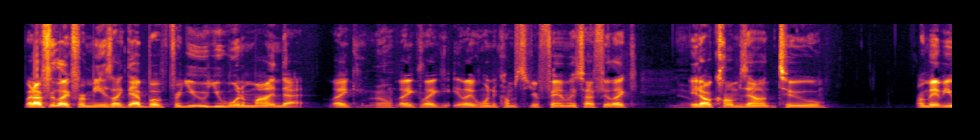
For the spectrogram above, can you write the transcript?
But I feel like for me it's like that. But for you, you wouldn't mind that, like No. like like like when it comes to your family. So I feel like it all comes down to or maybe it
